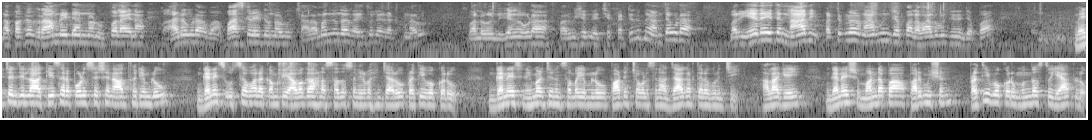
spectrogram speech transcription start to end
నా పక్కకు రామరెడ్డి అని ఉన్నాడు ఉప్పలాయన ఆయన కూడా భాస్కర్ రెడ్డి ఉన్నాడు. చాలామంది ఉన్నారు రైతులే కట్టుకున్నారు. వాళ్ళు నిజంగా కూడా పర్మిషన్ తెచ్చి కట్టారు మీరు అంతా కూడా మరి ఏదైతే నాది పర్టికులర్ నా గురించి చెప్పాలి వాళ్ళ గురించి నేను చెప్పా? మేడ్చల్ జిల్లా కీసర పోలీస్ స్టేషన్ ఆధ్వర్యంలో గణేష్ ఉత్సవాల కమిటీ అవగాహన సదస్సు నిర్వహించారు ప్రతి ఒక్కరూ. గణేష్ నిమజ్జనం సమయంలో పాటించవలసిన జాగ్రత్తల గురించి. అలాగే గణేష్ మండప పర్మిషన్ ప్రతి ఒక్కరూ ముందస్తు యాప్లో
